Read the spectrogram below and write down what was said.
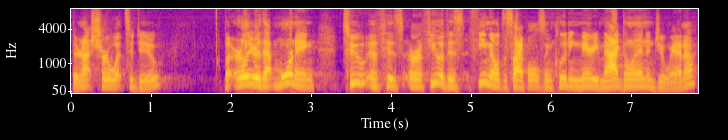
They're not sure what to do. But earlier that morning, two of his, or a few of his female disciples, including Mary Magdalene and Joanna,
